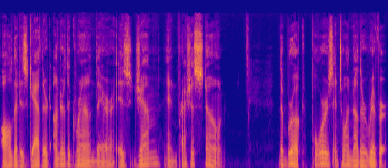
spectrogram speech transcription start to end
All that is gathered under the ground there is gem and precious stone. The brook pours into another river,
